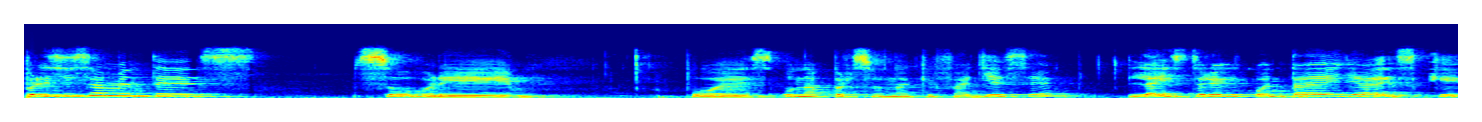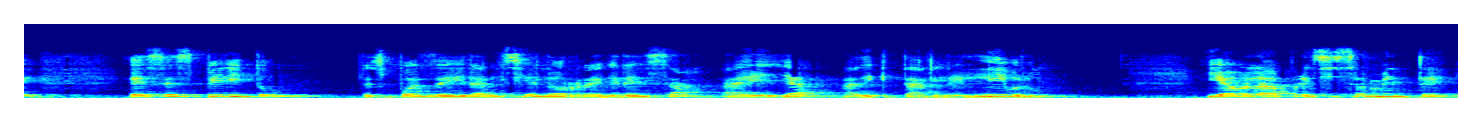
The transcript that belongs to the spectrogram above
Precisamente es sobre pues una persona que fallece. La historia que cuenta ella es que ese espíritu, después de ir al cielo, regresa a ella a dictarle el libro y habla precisamente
